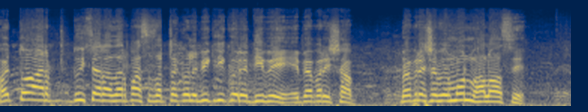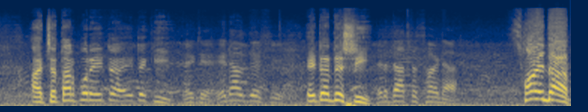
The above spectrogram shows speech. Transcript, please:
হয়তো আর দুই চার হাজার পাঁচ হাজার টাকা হলে বিক্রি করে দিবে এই ব্যাপারী সাহেব ব্যাপারী সাহেবের মন ভালো আছে। আচ্ছা তারপরে এটা এটা কি? এটাও দেখছি এটা দেশি? এটা দাঁতে ছয়টা। ছয় দাঁত?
